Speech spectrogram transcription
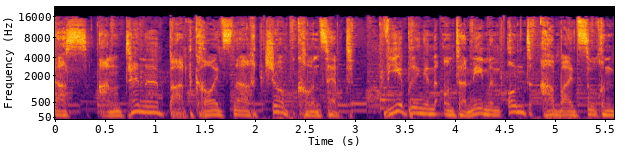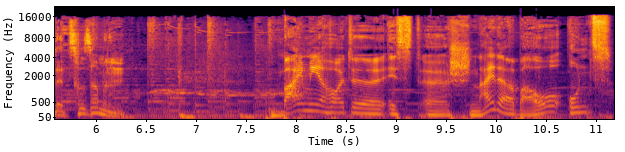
Das Antenne Bad Kreuznach Jobkonzept. Wir bringen Unternehmen und Arbeitssuchende zusammen. Bei mir heute ist äh, Schneiderbau und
